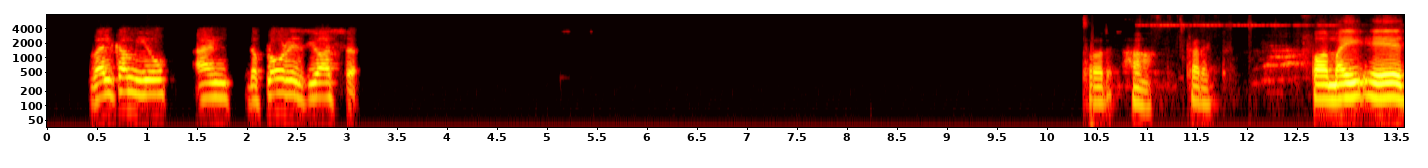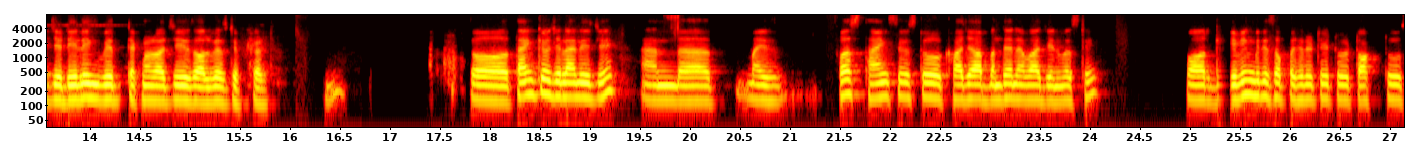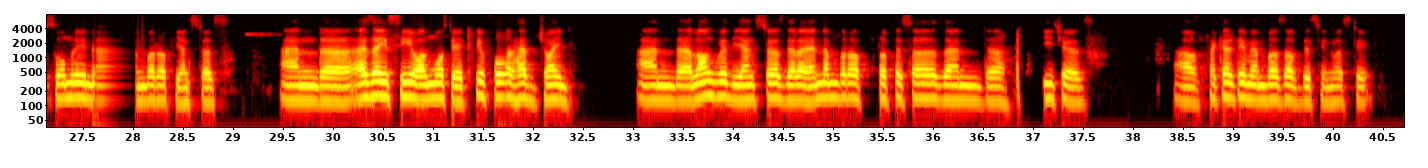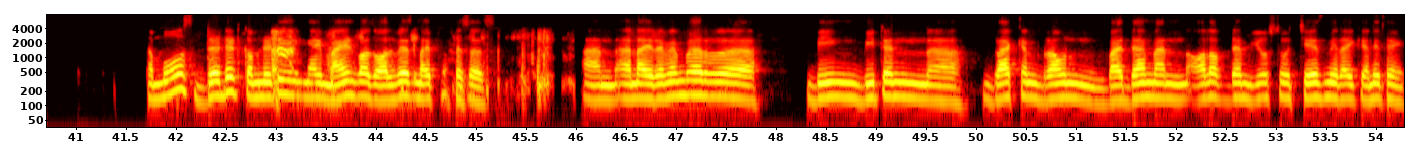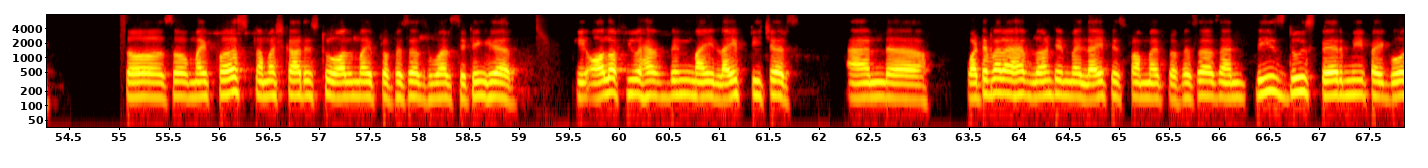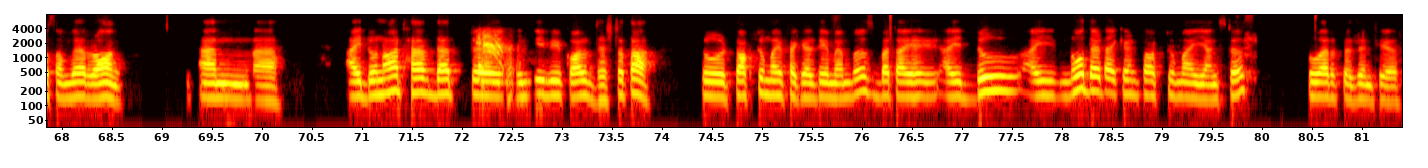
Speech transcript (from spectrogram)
welcome you and the floor is yours, sir. Sorry, huh, correct for my age, dealing with technology is always difficult. So thank you, Jilani ji. And uh, my first thanks is to Khaja Bande Nawaz University for giving me this opportunity to talk to so many number of youngsters. And uh, as I see, almost 84 have joined. And uh, along with youngsters, there are a number of professors and uh, teachers, faculty members of this university the most dreaded community in my mind was always my professors. And, and I remember uh, being beaten uh, black and brown by them and all of them used to chase me like anything. So, so my first namaskar is to all my professors who are sitting here. All of you have been my life teachers and uh, whatever I have learned in my life is from my professors and please do spare me if I go somewhere wrong. And uh, I do not have that uh, Hindi we call dhrashtata to talk to my faculty members, but I, I do, I know that I can talk to my youngsters who are present here.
